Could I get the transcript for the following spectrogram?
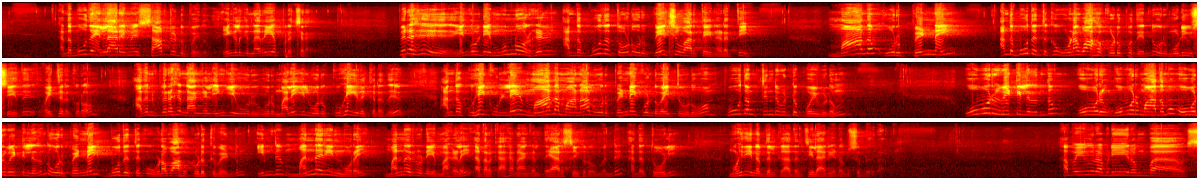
அந்த பூதம் எல்லாரையுமே சாப்பிட்டுட்டு போயிடுது எங்களுக்கு நிறைய பிரச்சனை. பிறகு எங்களுடைய முன்னோர்கள் அந்த பூதத்தோடு ஒரு பேச்சுவார்த்தை நடத்தி மாதம் ஒரு பெண்ணை அந்த பூதத்துக்கு உணவாக கொடுப்பது என்று ஒரு முடிவு செய்து வைத்திருக்கிறோம். அதன் பிறகு நாங்கள் இங்கே ஒரு ஒரு மலையில் ஒரு குகை இருக்கிறது. அந்த குகைக்குள்ளே மாதமானால் ஒரு பெண்ணை கொண்டு வைத்து விடுவோம். பூதம் தின்றுவிட்டு போய்விடும். ஒவ்வொரு வீட்டிலிருந்தும் ஒவ்வொரு ஒவ்வொரு மாதமும் ஒவ்வொரு வீட்டிலிருந்து ஒரு பெண்ணை பூதத்துக்கு உணவாக கொடுக்க வேண்டும். இன்று மன்னரின் முறை மன்னருடைய மகளை அதற்காக நாங்கள் தயார் செய்கிறோம் என்று அந்த தோழி மொஹிதீன் அப்துல் காதர் ஜிலானியிடம் சொல்லுகிறார். அப்போ இவர் அப்படி ரொம்ப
